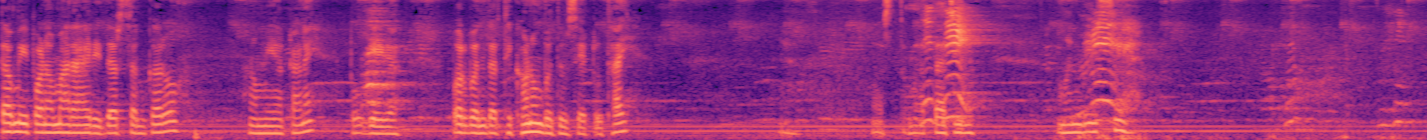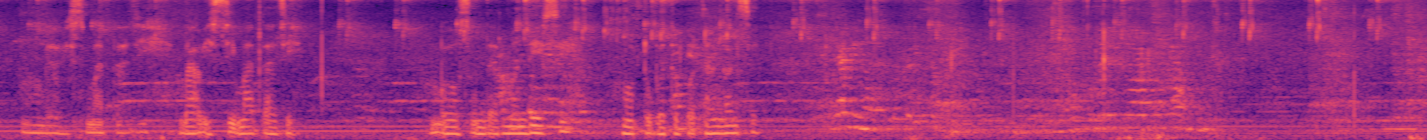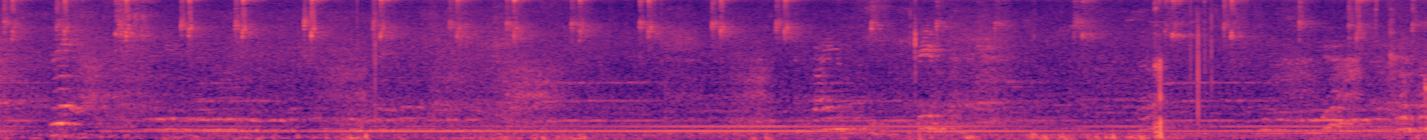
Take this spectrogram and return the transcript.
તમે પણ અમારા હારી દર્શન કરો. અમે અટાણે તો ગયા પોરબંદરથી ઘણું બધું સેટું થાય. મસ્ત માતાજીનું મંદિર છે. બાવીસ માતાજી, બાવીસી માતાજી. બહુ સુંદર મંદિર છે. મોટું બધું પટાંગણ છે.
